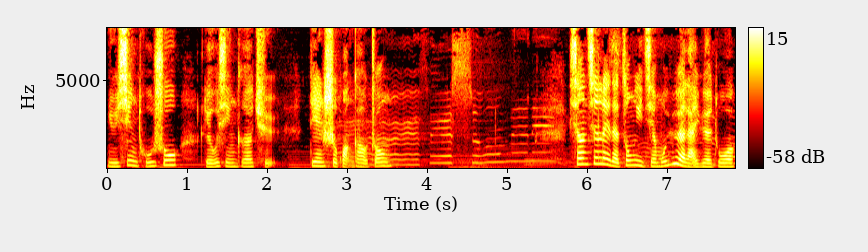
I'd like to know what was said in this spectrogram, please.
女性图书、流行歌曲、电视广告中。相亲类的综艺节目越来越多，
